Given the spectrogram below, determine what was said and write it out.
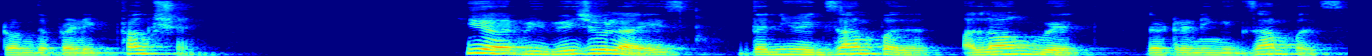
from the predict function. Here we visualize the new example along with the training examples.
